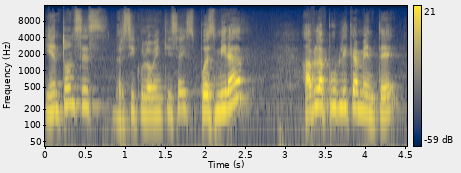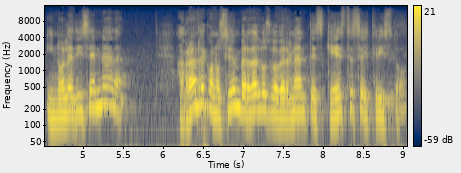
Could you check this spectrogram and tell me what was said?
Y entonces, versículo 26, pues mirad, habla públicamente y no le dicen nada. Habrán reconocido en verdad los gobernantes que este es el Cristo,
